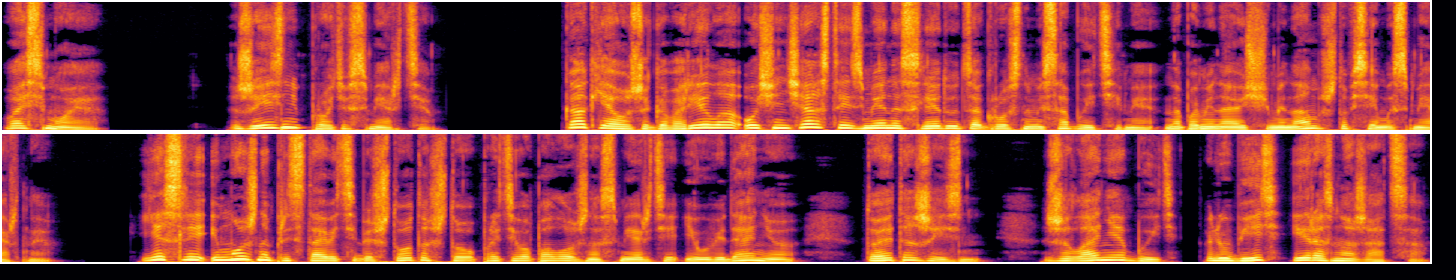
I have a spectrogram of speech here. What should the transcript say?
Восьмое. Жизнь против смерти. Как я уже говорила, очень часто измены следуют за грустными событиями, напоминающими нам, что все мы смертны. Если и можно представить себе что-то, что противоположно смерти и увяданию, то это жизнь, желание быть, любить и размножаться.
